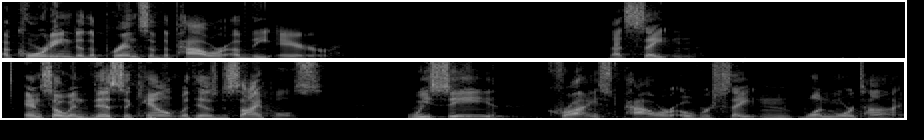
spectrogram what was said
according to the prince of the power of the air, that's Satan. And so, in this account with his disciples, we see Christ's power over Satan one more time.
